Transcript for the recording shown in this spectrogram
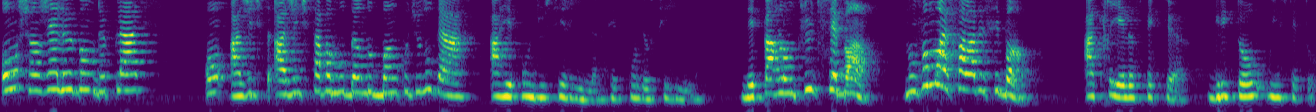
On changeait le banc de place. A gente a gente estava mudando o banco de lugar, a respondeu Cyril. Respondeu Cyril. Ne parlons plus de ces. Não vamos mais falar desse banco. A crié l'inspecteur. Gritou o inspetor,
